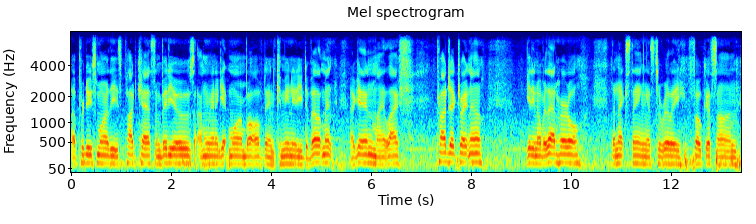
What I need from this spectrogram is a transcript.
uh, produce more of these podcasts and videos. I'm going to get more involved in community development. Again, my life project right now, getting over that hurdle. The next thing is to really focus on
